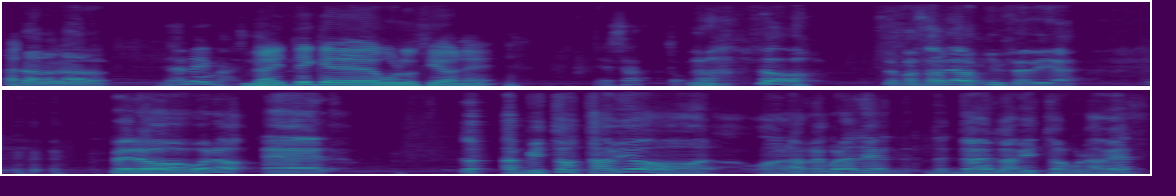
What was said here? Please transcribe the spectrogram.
Claro, claro. Ya no hay más. No hay ticket de devolución, ¿eh? Exacto. No, no, se pasaron ya los 15 días. Pero bueno, eh, ¿la has visto, Octavio? ¿O, o la recuerdas de, de- de haberla visto alguna vez?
